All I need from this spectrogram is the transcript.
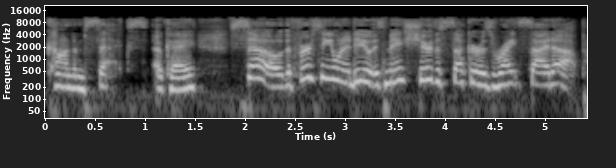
condom sex. Okay. So the first thing you want to do is make sure the sucker is right side up.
